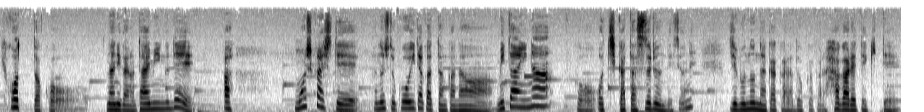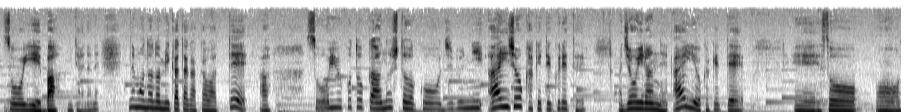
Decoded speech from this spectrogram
ひょこっとこう何かのタイミングであもしかしてあの人こう言いたかったんかなみたいなこう落ち方するんですよね。自分の中からどっかから剥がれてきてそういえばみたいなね。で物の見方が変わってあそういうことか。あの人はこう自分に愛情をかけてくれて、まあ、情いらんね愛をかけて、えー、そう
